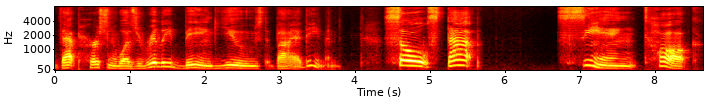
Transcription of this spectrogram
that person was really being used by a demon. So stop seeing talk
